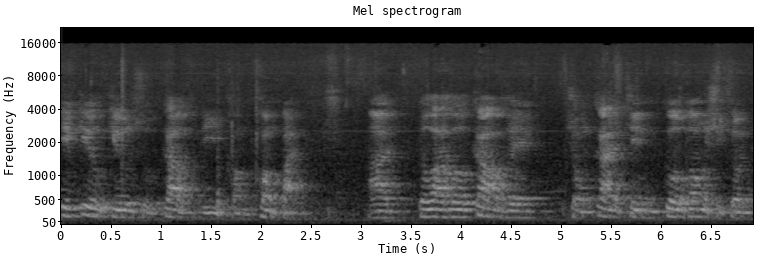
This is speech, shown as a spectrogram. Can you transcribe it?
一九九四到二零零八。啊，拄啊好教会上届真过往的时阵，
